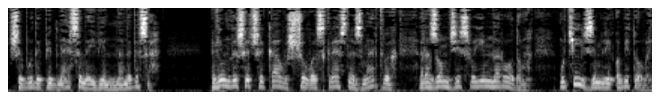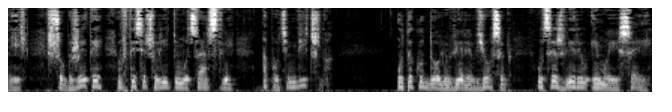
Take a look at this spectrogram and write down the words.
чи буде піднесений він на небеса. Він лише чекав, що воскресне з мертвих разом зі своїм народом у тій землі обітованій, щоб жити в тисячолітньому царстві, а потім вічно. У таку долю вірив Йосип, у це ж вірив і Моїсей.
